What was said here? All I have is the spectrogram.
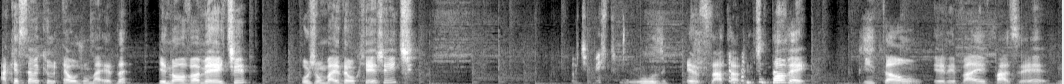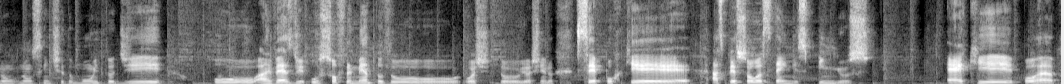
A questão é que é o Jun Maeda, e novamente, o Jun Maeda é o quê, gente? Otimista. Músico. Exatamente. Também. Então, ele vai fazer num, num sentido muito de. O, ao invés de o sofrimento do, do Yoshino ser porque as pessoas têm espinhos, é que, porra,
